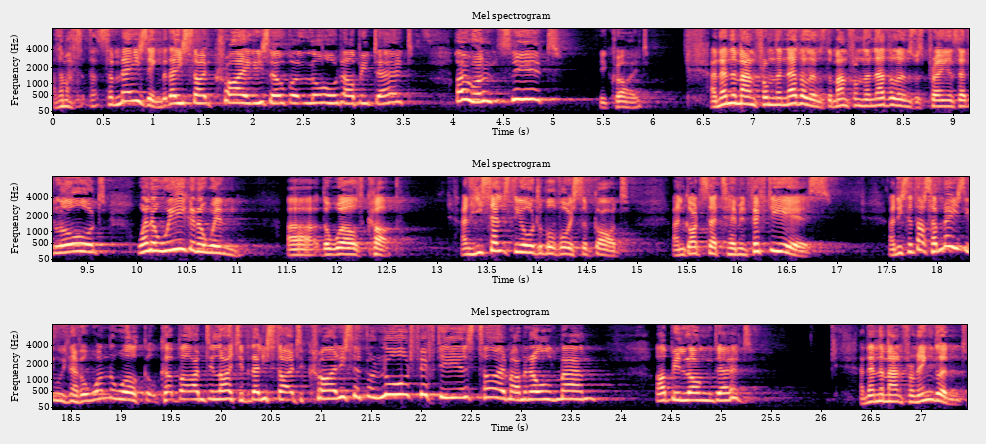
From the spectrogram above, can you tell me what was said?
And man said, that's amazing. But then he started crying. He said, oh, but Lord, I'll be dead. I won't see it. He cried. And then the man from the Netherlands, the man from the Netherlands was praying and said, Lord, when are we going to win uh, the World Cup? And he sensed the audible voice of God. And God said to him, In 50 years, And he said, That's amazing. We've never won the World Cup, but I'm delighted. But then he started to cry and he said, But Lord, 50 years' time, I'm an old man. I'll be long dead. And then the man from England,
